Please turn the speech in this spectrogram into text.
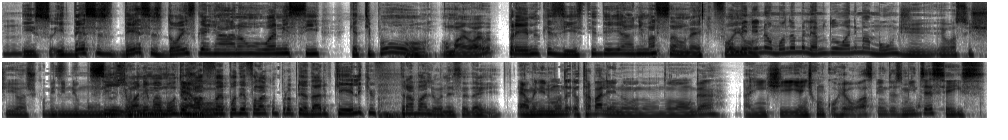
Hum. Isso. E desses, desses dois ganharam o Annecy, que é tipo o, o maior prêmio que existe de animação, né? Que foi o o. Menino o Mundo, eu me lembro do Animamundi. Eu assisti, eu acho que o Menino o Mundo. Sim, eu o engano. Animamundo, o É Rafa o- vai poder falar com propriedade, porque ele que trabalhou nesse daí. É, o Menino Mundo, eu trabalhei no, no, no Longa, a gente, e a gente concorreu ao Oscar em 2016.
